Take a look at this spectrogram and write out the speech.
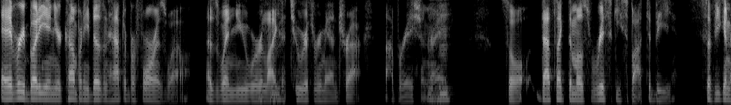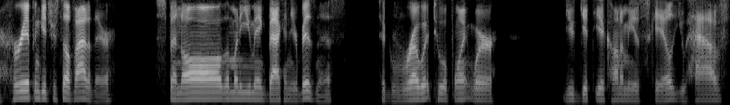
everybody in your company doesn't have to perform as well as when you were like Mhm. a two or three man truck operation, right? So that's like the most risky spot to be. So if you can hurry up and get yourself out of there, spend all the money you make back in your business to grow it to a point where you get the economy of scale, you have,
